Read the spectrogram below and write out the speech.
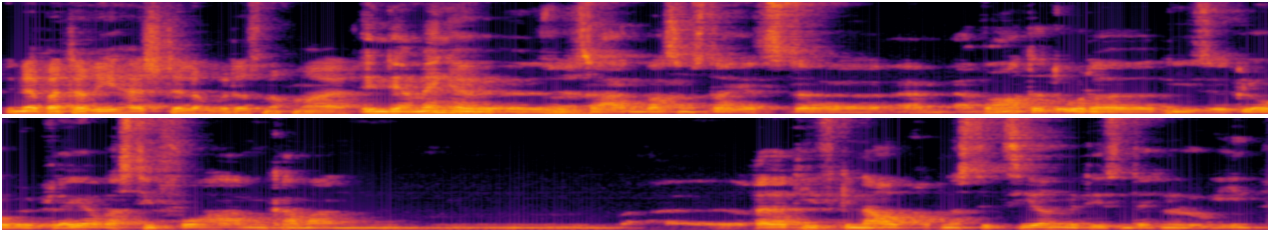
in der Batterieherstellung wird das nochmal. In der Menge äh, sozusagen, was uns da jetzt äh, ähm, erwartet oder diese Global Player, was die vorhaben, kann man äh, relativ genau prognostizieren mit diesen Technologien,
